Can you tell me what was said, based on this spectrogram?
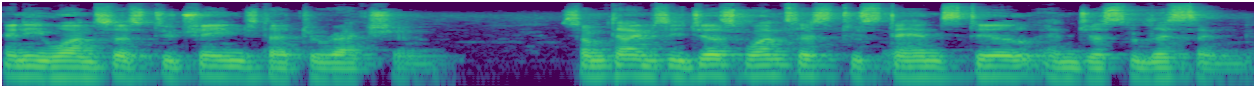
and He wants us to change that direction. Sometimes He just wants us to stand still and just listen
